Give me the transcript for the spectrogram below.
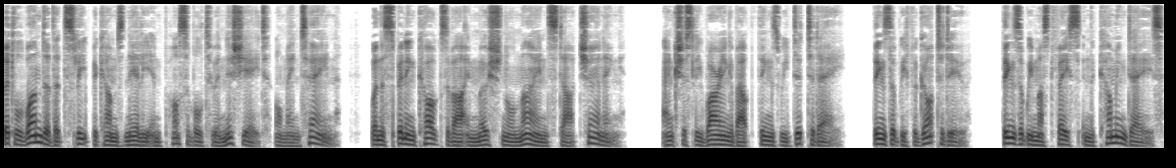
Little wonder that sleep becomes nearly impossible to initiate or maintain when the spinning cogs of our emotional minds start churning, anxiously worrying about things we did today, things that we forgot to do, things that we must face in the coming days,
